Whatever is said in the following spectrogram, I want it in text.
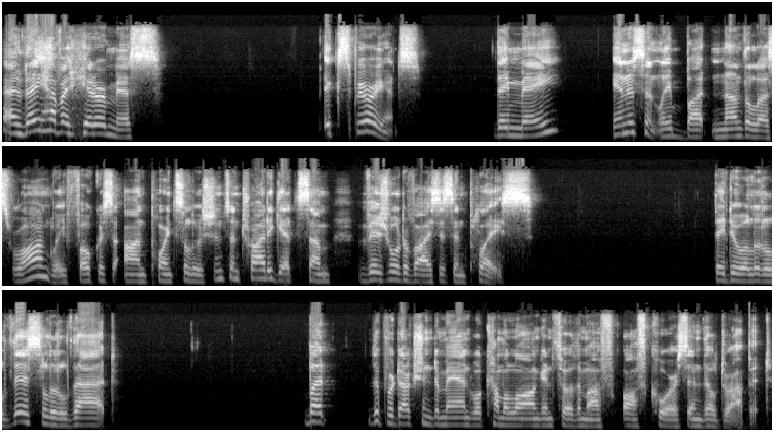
And they have a hit or miss experience they may innocently but nonetheless wrongly focus on point solutions and try to get some visual devices in place. They do a little this, a little that, but the production demand will come along and throw them off, off course and they'll drop it.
